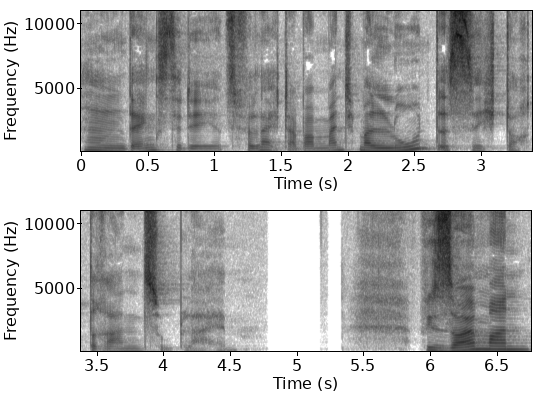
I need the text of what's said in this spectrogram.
Hm, denkst du dir jetzt vielleicht, aber manchmal lohnt es sich doch dran zu bleiben. Wie soll man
